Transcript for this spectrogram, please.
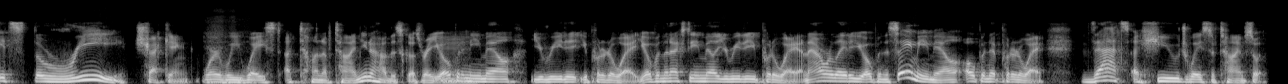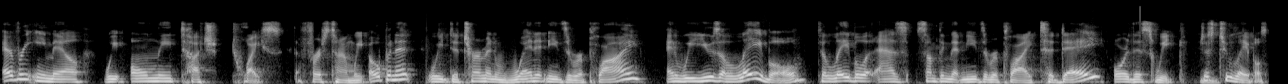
it's the rechecking where we waste a ton of time. You know how this goes, right? You open an mm. email, you read it, you put it away. You open the next email, you read it, you put it away. An hour later, you open the same email, open it, put it away. That's a huge waste of time. So every email we only touch twice. The first time we open it, we determine when it needs a reply, and we use a label to label it as something that needs a reply today or this week. Just hmm. two labels.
